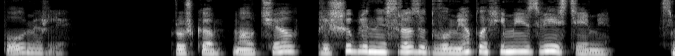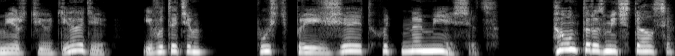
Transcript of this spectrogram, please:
померли. Прошка молчал, пришибленный сразу двумя плохими известиями. Смертью дяди и вот этим пусть приезжает хоть на месяц. А он-то размечтался,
